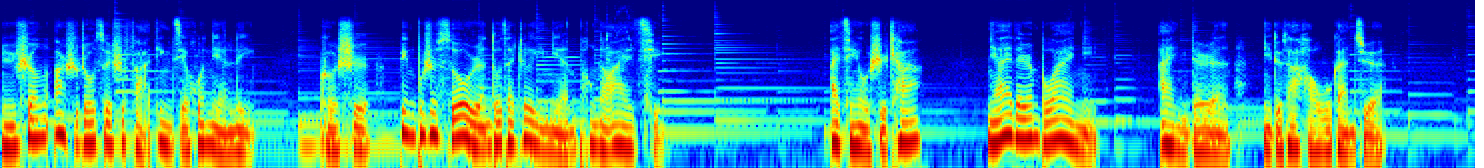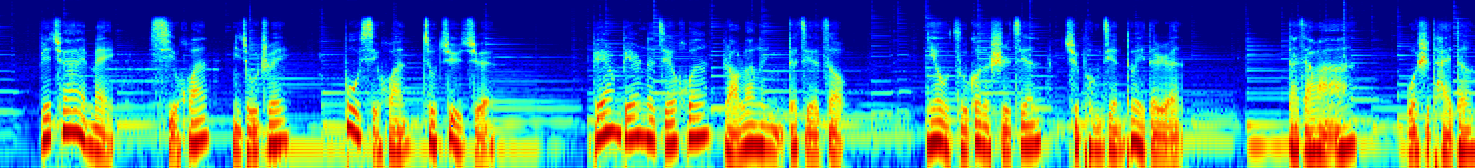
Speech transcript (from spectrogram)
女生二十周岁是法定结婚年龄，可是并不是所有人都在这一年碰到爱情。爱情有时差，你爱的人不爱你，爱你的人你对他毫无感觉。别去暧昧，喜欢你就追，不喜欢就拒绝。别让别人的结婚扰乱了你的节奏，你有足够的时间去碰见对的人。大家晚安，我是台灯。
